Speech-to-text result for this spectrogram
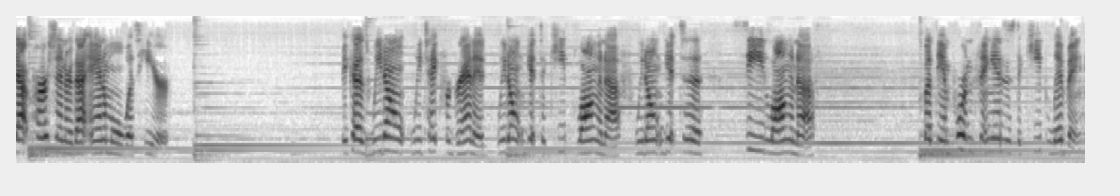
that person or that animal was here. Because we don't we take for granted. We don't get to keep long enough. We don't get to see long enough but the important thing is is to keep living.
